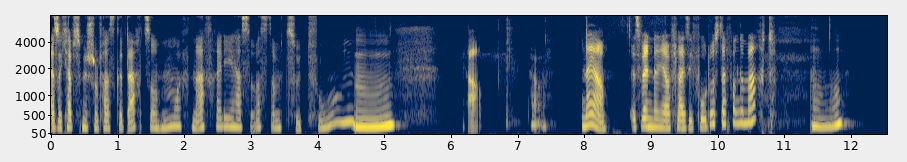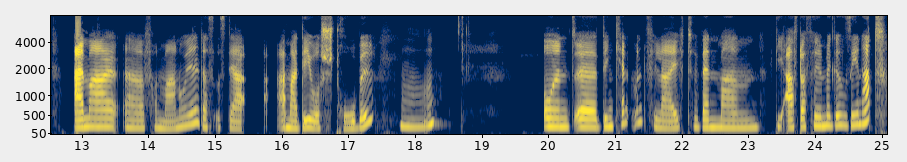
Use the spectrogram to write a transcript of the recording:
Also ich habe es mir schon fast gedacht, so, hm, na Freddy, hast du was damit zu tun? Mhm. Ja. Ja. Naja, es werden dann ja fleißig Fotos davon gemacht. Mhm. Einmal äh, von Manuel, das ist der Amadeus Strobel. Mhm. Und äh, den kennt man vielleicht, wenn man die Afterfilme gesehen hat.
